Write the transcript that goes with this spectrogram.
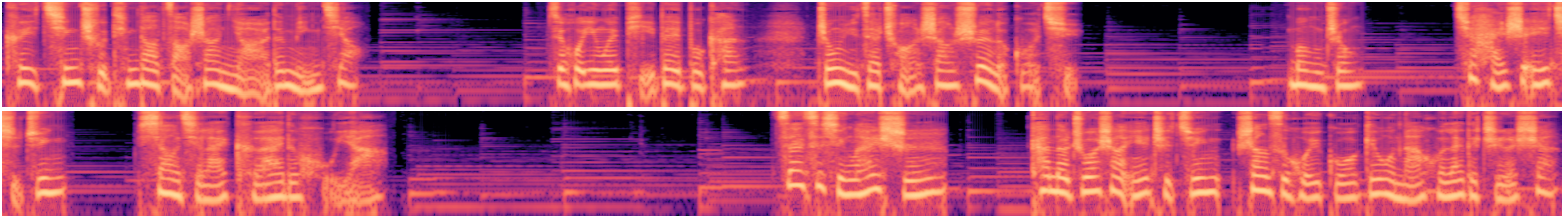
可以清楚听到早上鸟儿的鸣叫。最后因为疲惫不堪，终于在床上睡了过去。梦中，却还是 H 君笑起来可爱的虎牙。再次醒来时，看到桌上 H 君上次回国给我拿回来的折扇，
